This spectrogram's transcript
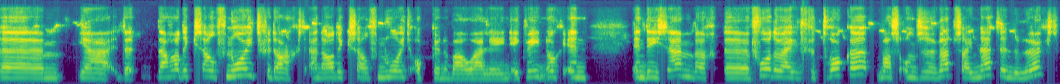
Ehm, ja, dat, daar had ik zelf nooit gedacht. En daar had ik zelf nooit op kunnen bouwen alleen. Ik weet nog in, in december, eh, voordat wij vertrokken, was onze website net in de lucht.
